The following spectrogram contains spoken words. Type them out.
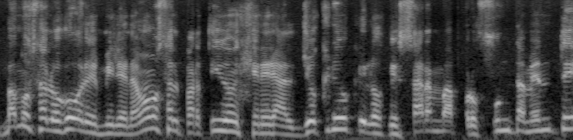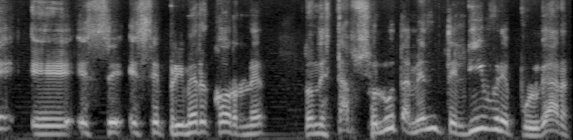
vamos a los goles, Milena, vamos al partido en general. Yo creo que los desarma profundamente ese, ese primer córner donde está absolutamente libre Pulgar.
